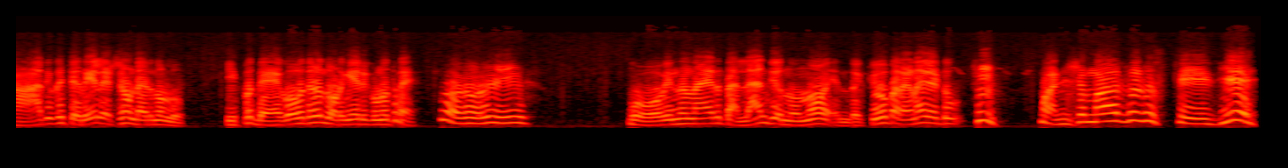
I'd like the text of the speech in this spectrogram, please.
ആദ്യമൊക്കെ ചെറിയ ലക്ഷണം ഉണ്ടായിരുന്നുള്ളൂ. ഇപ്പൊ ദേഹോദരം തുടങ്ങിയിരിക്കണത്രേ ഗോവിന്ദൻ നായർ തല്ലാൻ ചെന്നോ എന്തൊക്കെയോ പറയണ കേട്ടു. മനുഷ്യന്മാരുടെ സ്ഥിതി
